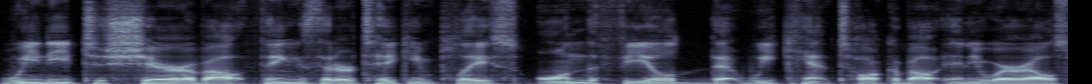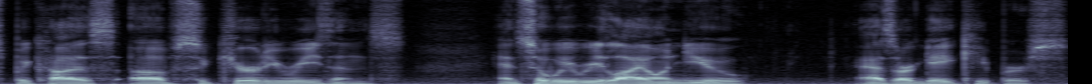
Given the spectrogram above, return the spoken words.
we need to share about things that are taking place on the field that we can't talk about anywhere else because of security reasons. And so we rely on you as our gatekeepers.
